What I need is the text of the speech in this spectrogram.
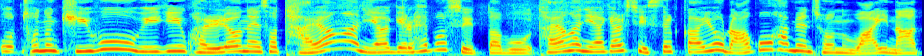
어, 저는 기후 위기 관련해서 다양한 이야기를 해볼 수 있다. 뭐 다양한 이야기 할 수 있을까요?라고 하면 저는 why not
